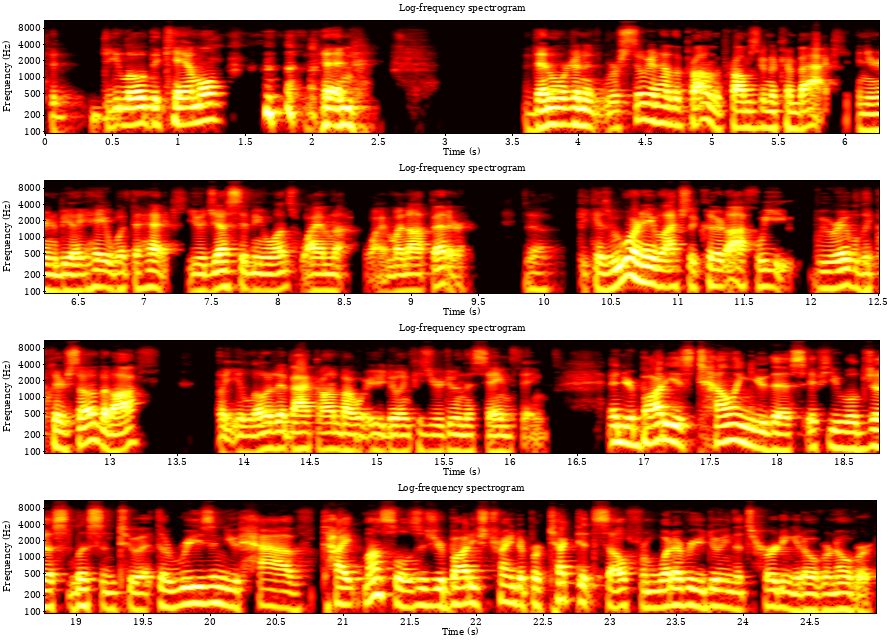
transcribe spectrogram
to deload the camel, then then we're gonna we're still gonna have the problem. The problem's gonna come back, and you're gonna be like, "Hey, what the heck? You adjusted me once. Why am not? Why am I not better?" Yeah. because we weren't able to actually clear it off. We we were able to clear some of it off, but you loaded it back on by what you're doing because you're doing the same thing. and your body is telling you this if you will just listen to it. The reason you have tight muscles is your body's trying to protect itself from whatever you're doing that's hurting it over and over.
